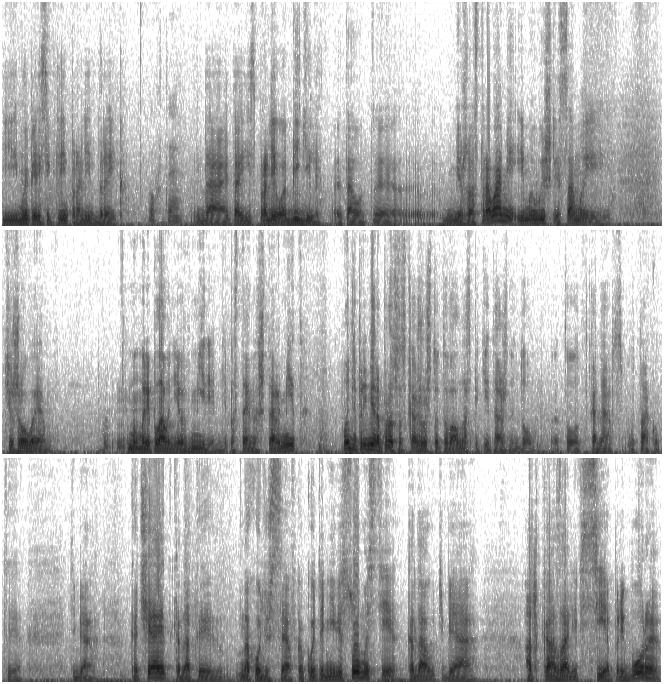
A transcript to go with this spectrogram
и мы пересекли пролив Дрейк. Ух ты. Да, это из пролива Бигель, это вот э, между островами, и мы вышли самые тяжелые мореплавание в мире, где постоянно штормит. Ну, для примера просто скажу, что это волна с пятиэтажный дом. Это вот когда вот так вот и тебя качает, когда ты находишься в какой-то невесомости, когда у тебя отказали все приборы,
